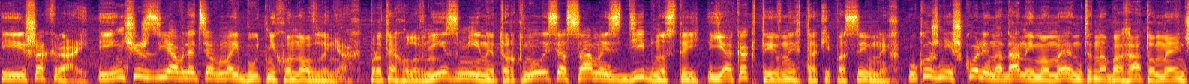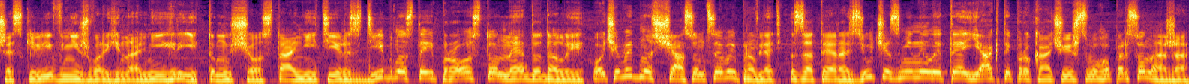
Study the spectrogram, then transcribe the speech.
і шахрай. Інші ж з'являться в майбутніх оновленнях. Проте головні зміни торкнулися саме здібностей, як активних, так і пасивних. У кожній школі на даний момент набагато менше скілів ніж в оригінальній грі, тому що останній тір здібностей просто не додали. Очевидно, з часом це виправлять. Зате разюче змінили те, як ти прокачуєш свого персонажа.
